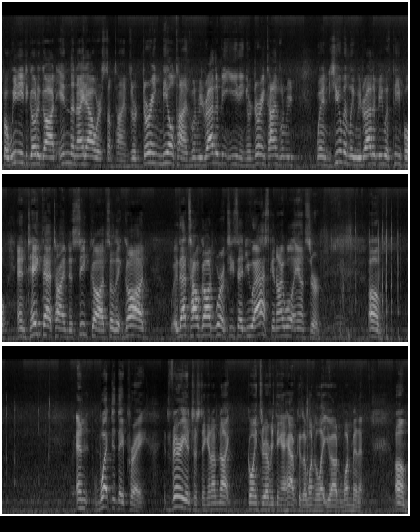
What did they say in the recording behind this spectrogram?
but we need to go to God in the night hours sometimes, or during meal times when we'd rather be eating, or during times when we when humanly we'd rather be with people and take that time to seek God so that God that's how God works. He said, You ask and I will answer. Um, and what did they pray? It's very interesting, and I'm not going through everything I have because I wanted to let you out in one minute. Um,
